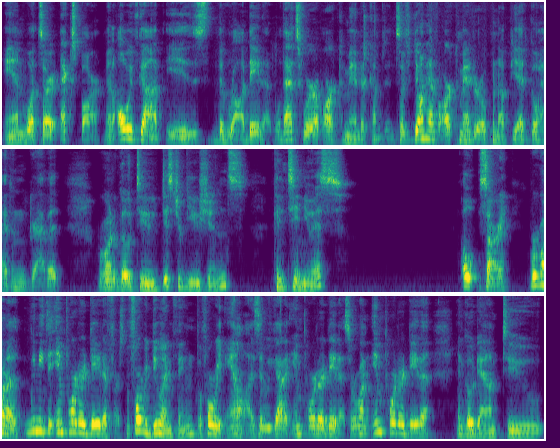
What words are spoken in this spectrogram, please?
and what's our x-bar. And all we've got is the raw data. Well, that's where R Commander comes in. So if you don't have R Commander open up yet, go ahead and grab it. We're going to go to distributions, continuous. Oh, sorry. We're going to, we need to import our data first. Before we do anything, before we analyze it, we got to import our data. So we're going to import our data and go down to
